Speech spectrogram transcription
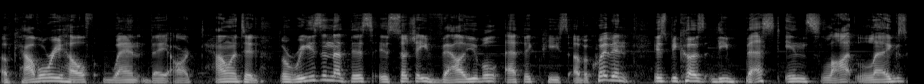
of cavalry health when they are talented. The reason that this is such a valuable epic piece of equipment is because the best in slot legs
